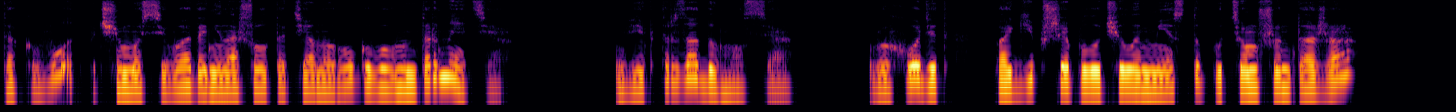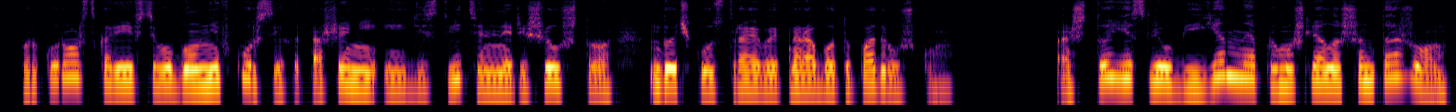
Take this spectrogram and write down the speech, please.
Так вот, почему Сивада не нашел Татьяну Рогову в интернете. Виктор задумался. Выходит, погибшая получила место путем шантажа? Прокурор, скорее всего, был не в курсе их отношений и действительно решил, что дочка устраивает на работу подружку. А что, если убиенная промышляла шантажом,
